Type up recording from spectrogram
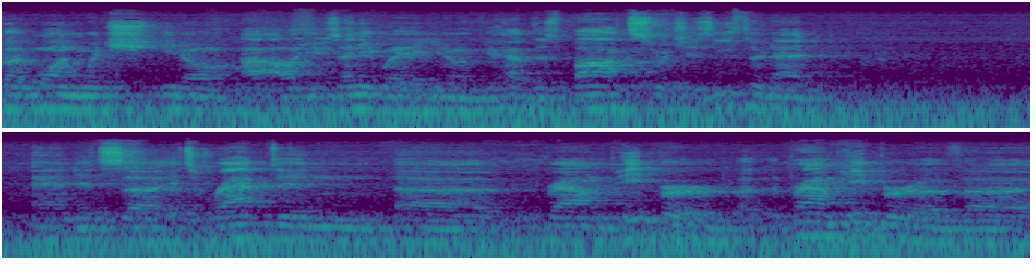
but one which you know I'll use anyway. You know, you have this box which is Ethernet, and it's uh, it's wrapped in uh, brown paper, uh, the brown paper of uh,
